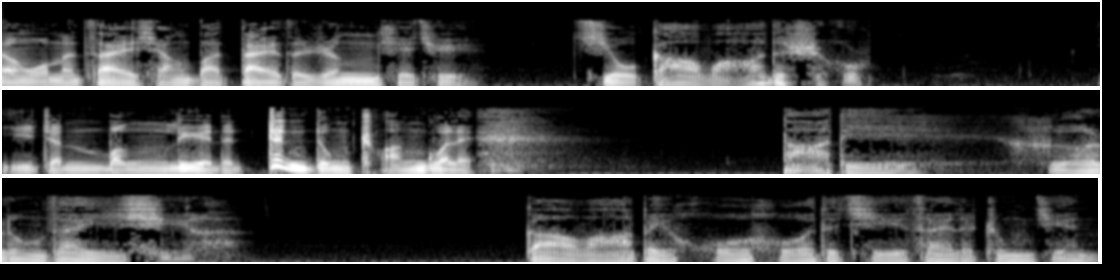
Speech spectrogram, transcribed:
等我们再想把袋子扔下去救嘎娃的时候，一阵猛烈的震动传过来，大地合拢在一起了。嘎娃被活活的挤在了中间。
